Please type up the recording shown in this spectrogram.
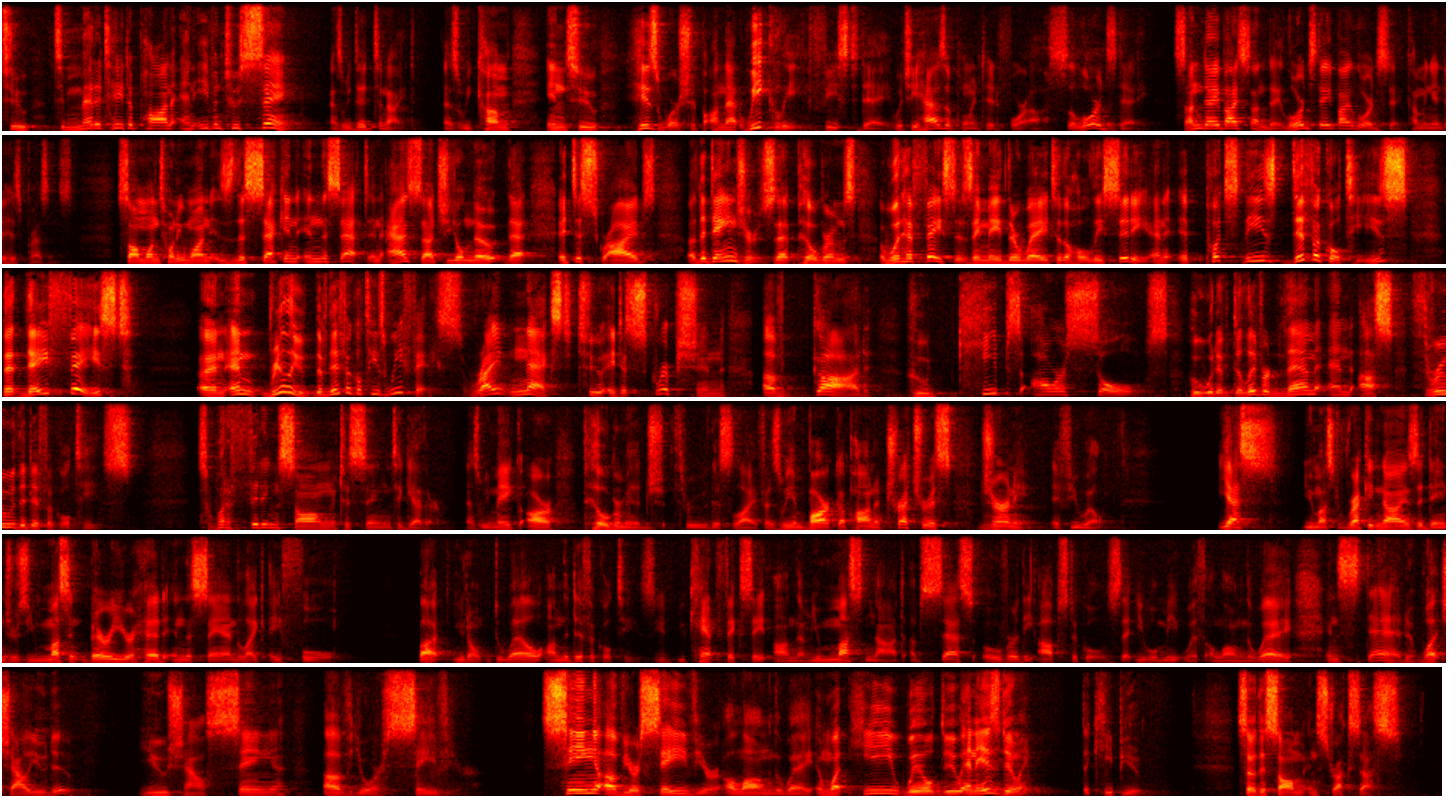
to, to meditate upon and even to sing, as we did tonight, as we come into his worship on that weekly feast day, which he has appointed for us, the Lord's Day, Sunday by Sunday, Lord's Day by Lord's Day, coming into his presence. Psalm 121 is the second in the set, and as such, you'll note that it describes uh, the dangers that pilgrims would have faced as they made their way to the holy city. And it puts these difficulties that they faced, and, and really the difficulties we face, right next to a description of God who keeps our souls, who would have delivered them and us through the difficulties. So, what a fitting song to sing together as we make our pilgrimage through this life, as we embark upon a treacherous journey, if you will. Yes, you must recognize the dangers. You mustn't bury your head in the sand like a fool. But you don't dwell on the difficulties. You, you can't fixate on them. You must not obsess over the obstacles that you will meet with along the way. Instead, what shall you do? You shall sing of your Savior. Sing of your Savior along the way and what He will do and is doing to keep you. So, this psalm instructs us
